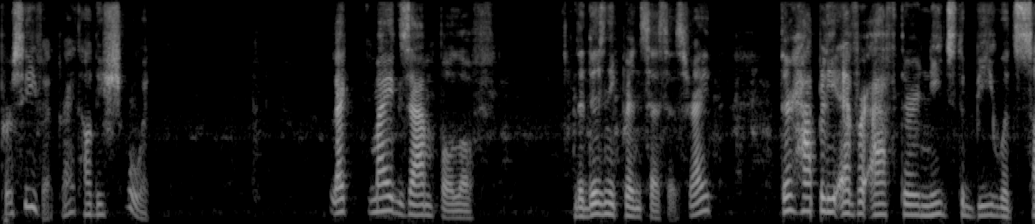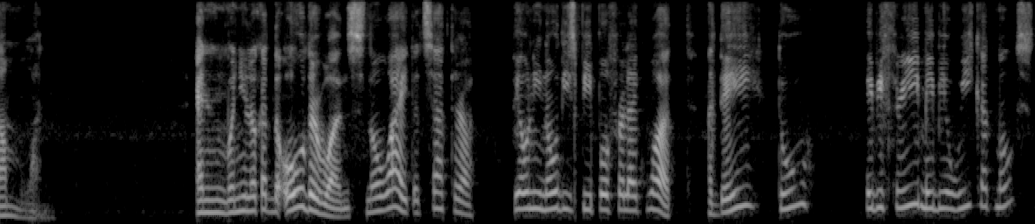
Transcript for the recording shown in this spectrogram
perceive it, right? How they show it. Like my example of the Disney princesses, right? Their happily ever after needs to be with someone. And when you look at the older ones, Snow White, etc., they only know these people for like what? A day? Two? Maybe three? Maybe a week at most?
